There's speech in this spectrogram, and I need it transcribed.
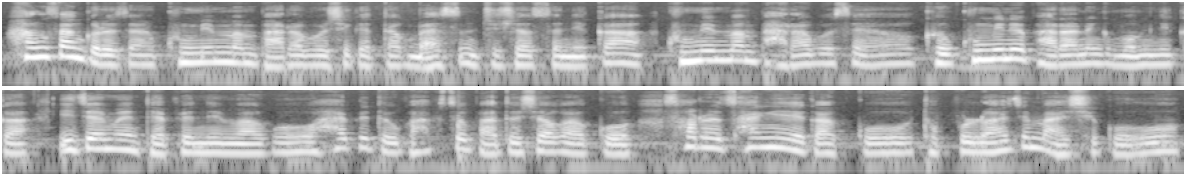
항상 그러잖아요. 국민만 바라보시겠다고 말씀 주셨으니까 국민만 바라보세요. 그 국민이 바라는 게 뭡니까? 이재명 대표님하고 합의되고 합수 받으셔갖고 서로 상의해갖고 독불로 하지 마시고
